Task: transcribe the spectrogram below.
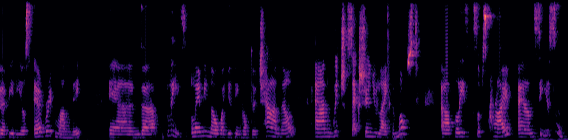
the videos every Monday and uh, please let me know what you think of the channel and which section you like the most. Uh, please subscribe and see you soon.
